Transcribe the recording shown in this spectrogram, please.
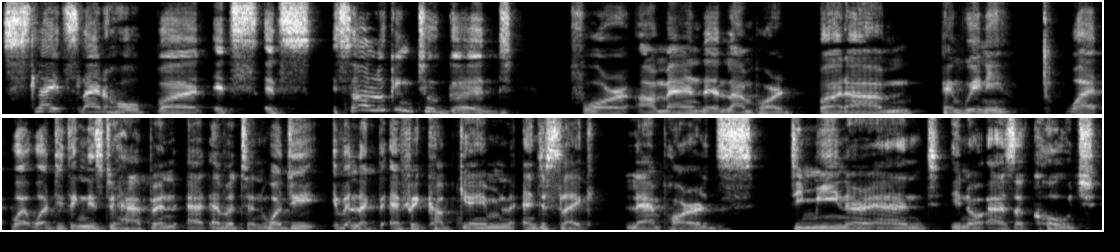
slight slight hope but it's it's it's not looking too good for our man the Lampard. But um Penguini, what what what do you think needs to happen at Everton? What do you even like the FA Cup game and just like Lampard's demeanor and you know as a coach?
